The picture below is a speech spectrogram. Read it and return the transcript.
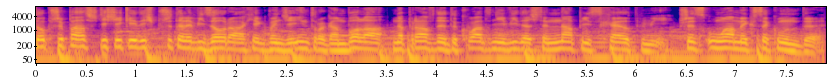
to przypatrzcie się kiedyś przy telewizorach, jak będzie intro Gambola, naprawdę dokładnie widać ten napis Help Me przez ułamek sekundy.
